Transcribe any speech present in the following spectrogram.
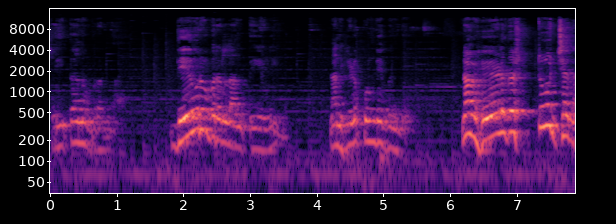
ಶೈತಾನೂ ಬರಲ್ಲ, ದೇವರು ಬರಲ್ಲ ಅಂತ ಹೇಳಿ ನಾನು ಹೇಳಿಕೊಂಡೇ ಬಂದೆ. ನಾವು ಹೇಳಿದಷ್ಟು ಜನ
